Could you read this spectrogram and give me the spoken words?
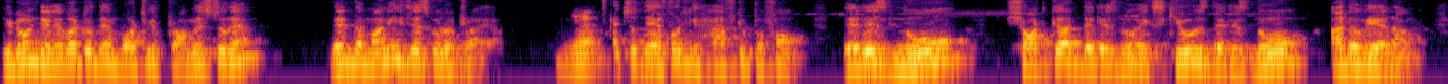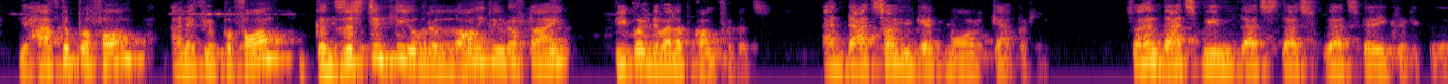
you don't deliver to them what you've promised to them, then the money is just going to dry up. Yeah. And so therefore you have to perform. There is no shortcut, there is no excuse, there is no other way around. You have to perform, and if you perform consistently over a long period of time, people develop confidence. And that's how you get more capital. So think that's been that's that's that's very critical.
